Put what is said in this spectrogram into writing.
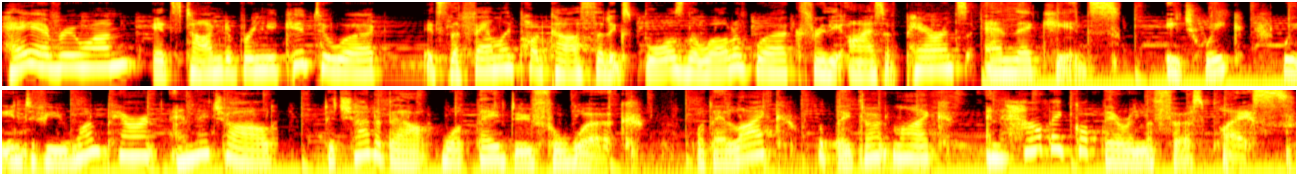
Hey everyone, it's time to bring your kid to work. It's the family podcast that explores the world of work through the eyes of parents and their kids. Each week, we interview one parent and their child to chat about what they do for work, what they like, what they don't like, and how they got there in the first place.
